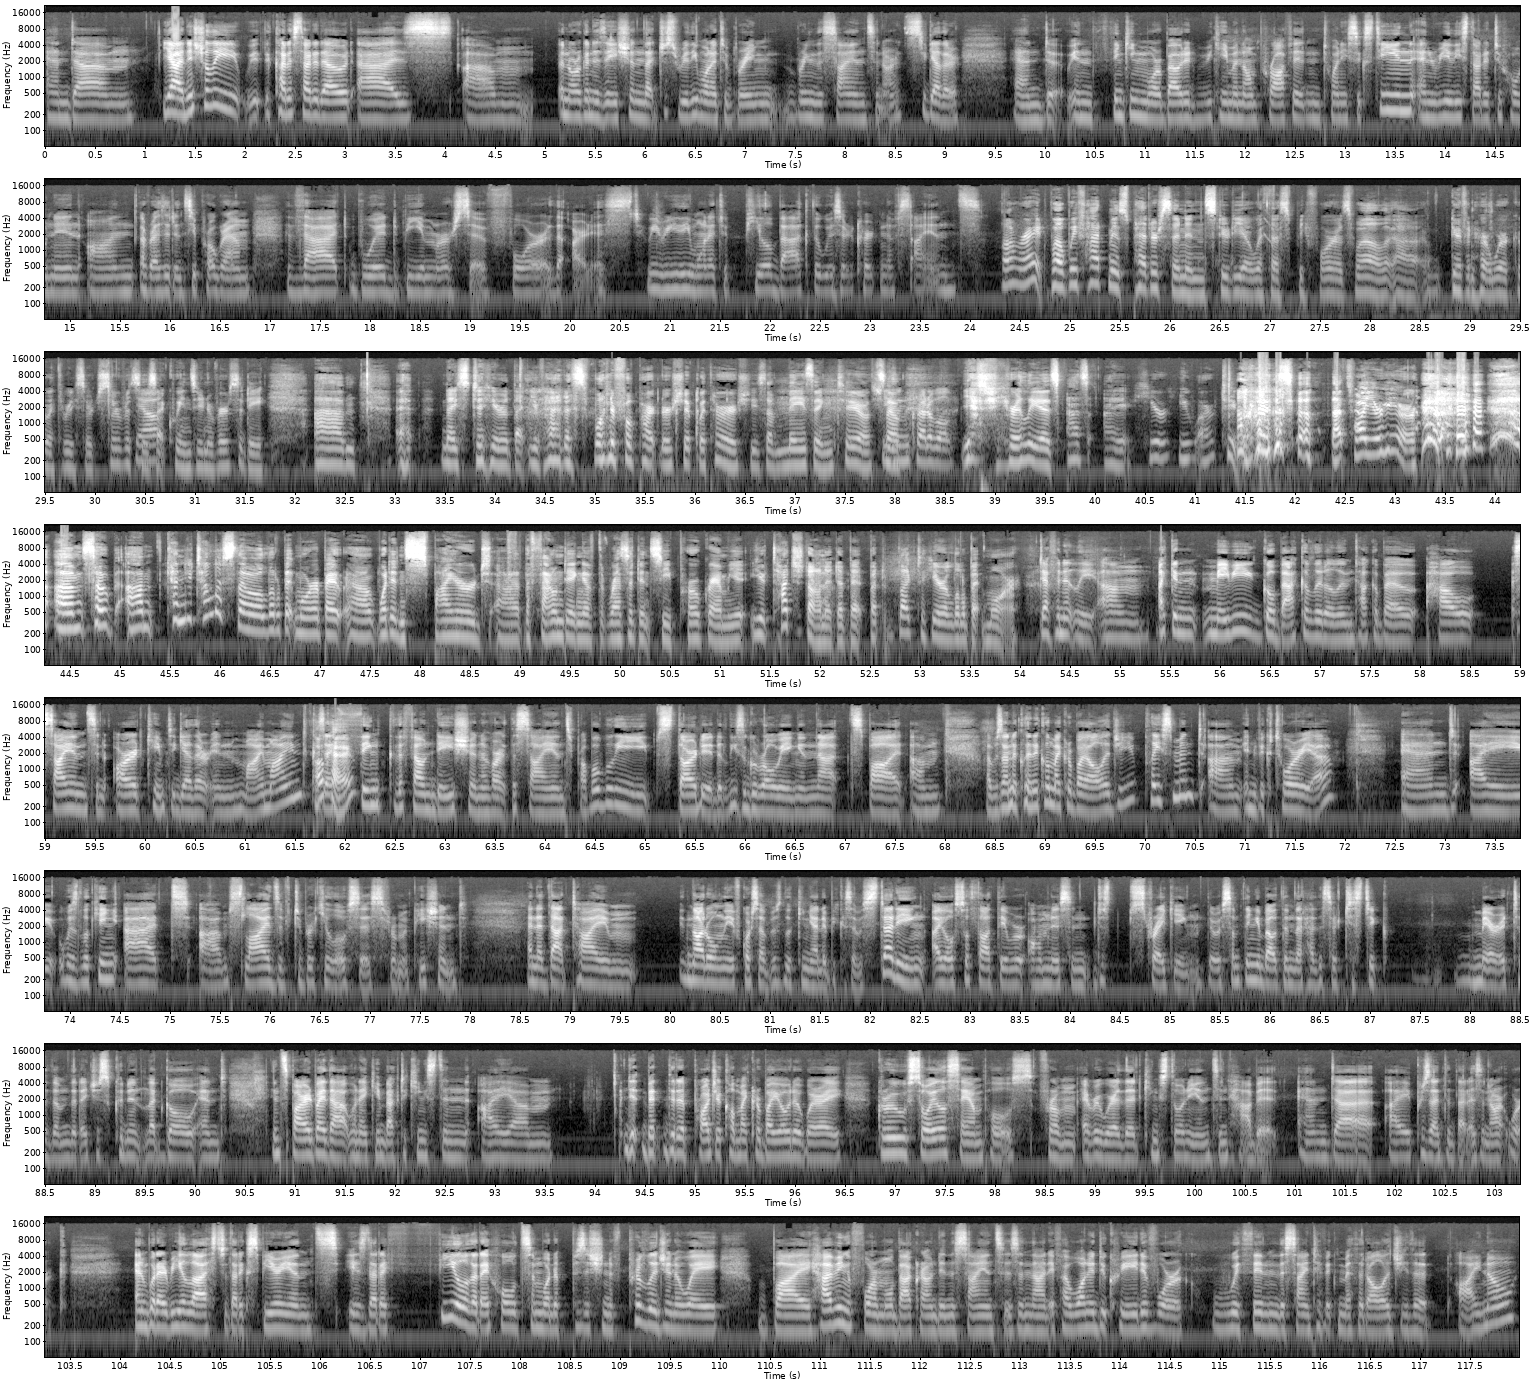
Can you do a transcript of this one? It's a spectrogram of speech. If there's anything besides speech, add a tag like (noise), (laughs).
and um, yeah, initially it kind of started out as um, an organization that just really wanted to bring bring the science and arts together. And in thinking more about it, we became a nonprofit in 2016 and really started to hone in on a residency program that would be immersive for the artist. We really wanted to peel back the wizard curtain of science. All right. Well, we've had Ms. Pedersen in studio with us before as well, uh, given her work with research services Yeah. at Queen's University. Um, uh, nice to hear that you've had a (laughs) wonderful partnership with her. She's amazing too. She's incredible. Yes, she really is. As I hear you are too. (laughs) so that's why you're here. (laughs) um, so, um, can you tell us though a little bit more about uh, what inspired uh, the founding of the residency program? You, you touched on it a bit, but I'd like to hear a little bit more. Definitely. Um, I can maybe go back a little and talk about how science and art came together in my mind because Okay. I think the foundation of art the science probably started at least growing in that spot. Um, I was on a clinical microbiology placement um, in Victoria. And I was looking at um, slides of tuberculosis from a patient. And at that time, not only, of course, I was looking at it because I was studying, I also thought they were ominous and just striking. There was something about them that had this artistic merit to them that I just couldn't let go. And inspired by that, when I came back to Kingston, I um, did, did a project called Microbiota where I grew soil samples from everywhere that Kingstonians inhabit, and uh, I presented that as an artwork. And what I realized through that experience is that I feel that I hold somewhat a position of privilege in a way by having a formal background in the sciences, and that if I want to do creative work within the scientific methodology that I know,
